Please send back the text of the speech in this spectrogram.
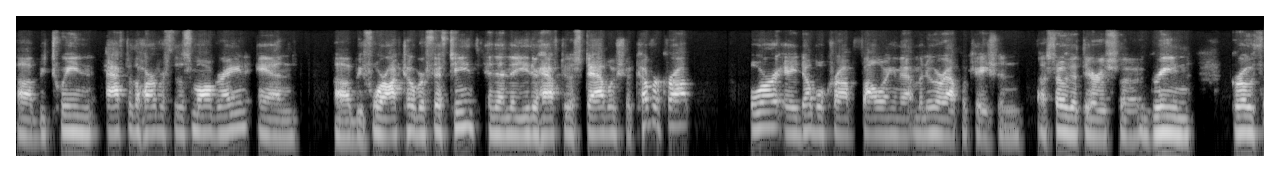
uh, between after the harvest of the small grain and uh, before October 15th. And then they either have to establish a cover crop or a double crop following that manure application uh, so that there is uh, green growth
